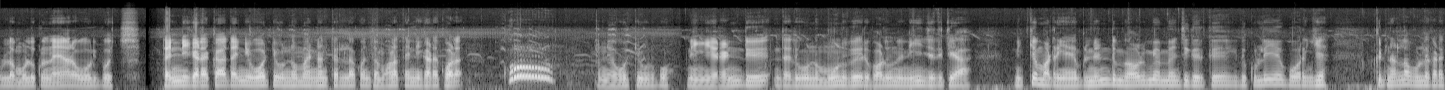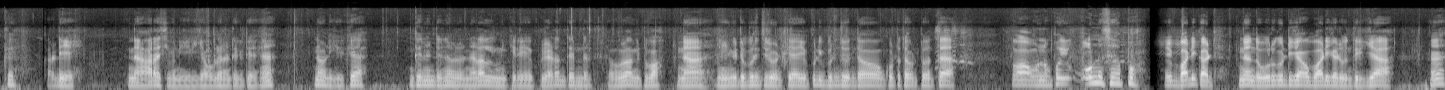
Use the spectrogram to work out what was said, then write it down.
உள்ள முழுக்குள்ள நேரம் ஓடி போச்சு. தண்ணி கிடக்கா? தண்ணி ஓட்டி விடணுமா? என்னன்னு தெரில கொஞ்சம் மழை தண்ணி கிடக்கோல. கொஞ்சம் ஓட்டி விடுப்போம் நீங்கள் ரெண்டு இந்த இது ஒன்று மூணு பேர் பலூன்னு நீ செஞ்சுட்டியா? நிற்க மாட்டேங்க. எப்படி நின்று மறுபடியும் மேய்ச்சிக்கு இருக்குது இதுக்குள்ளேயே போகிறீங்க கிட்ட நல்லா உள்ளே கிடக்கு. கரடி என்ன ஆராய்ச்சி பண்ணிக்கிறீங்க உள்ளே நட்டுக்கிட்டு என்ன பண்ணிக்கிருக்க இங்கே நின்று என்ன நிழல் நிற்கிறேன் இப்படி இடம் தேர்ந்தெடுத்துருக்கேன் அங்கிட்டு வா. நான் நீ எங்கிட்ட பிரிஞ்சுட்டு வந்துட்டியா? எப்படி பிரிஞ்சு வந்தா? உன் கூட்டத்தை விட்டு வந்த? வா உன்னை போய் ஒன்று சேர்ப்போம். ஏ பாடி கார்டு என்ன இந்த ஒரு குட்டிக்காக பாடி கார்டு வந்திருக்கியா? ஆ?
